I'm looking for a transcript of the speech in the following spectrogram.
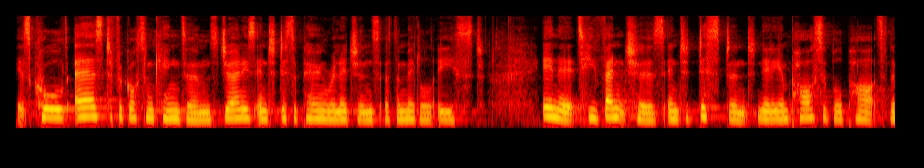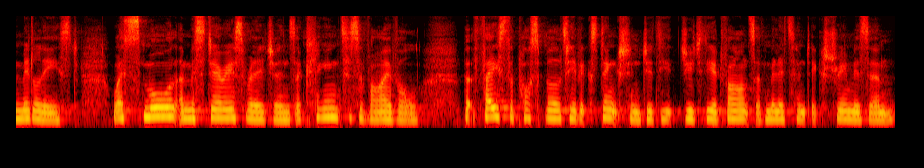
It's called Heirs to Forgotten Kingdoms, Journeys into Disappearing Religions of the Middle East. In it, he ventures into distant, nearly impassable parts of the Middle East, where small and mysterious religions are clinging to survival, but face the possibility of extinction due to, due to the advance of militant extremism.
